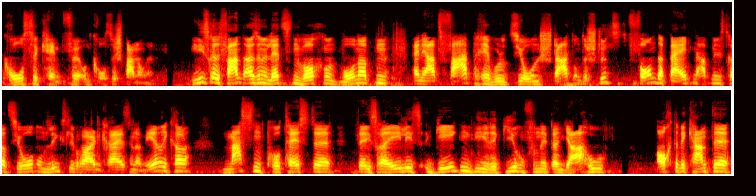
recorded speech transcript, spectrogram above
große Kämpfe und große Spannungen. In Israel fand also in den letzten Wochen und Monaten eine Art Farbrevolution statt, unterstützt von der beiden Administration und linksliberalen Kreisen in Amerika. Massenproteste der Israelis gegen die Regierung von Netanyahu. Auch der bekannte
